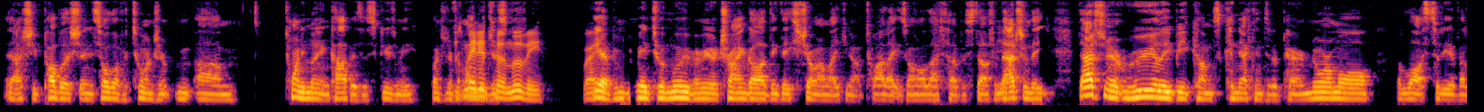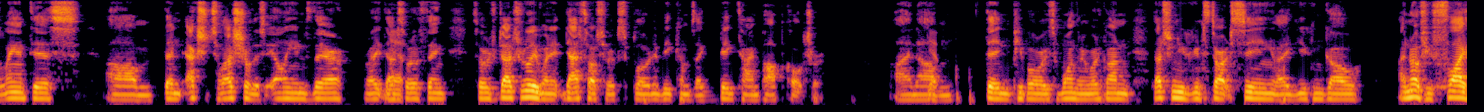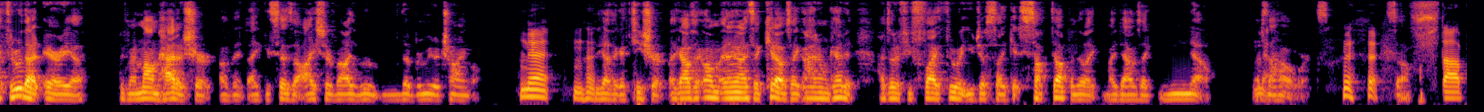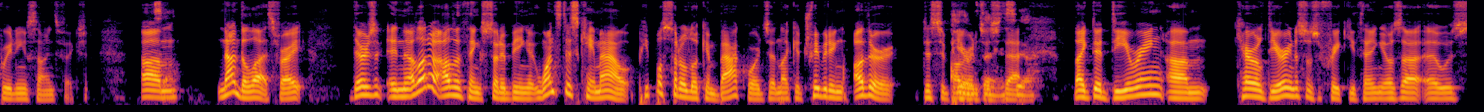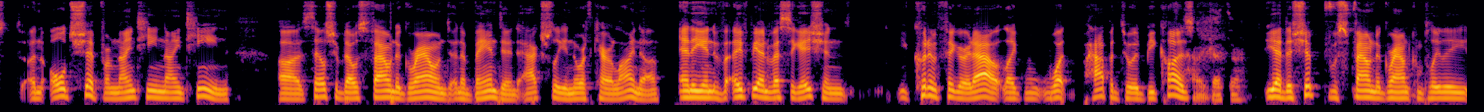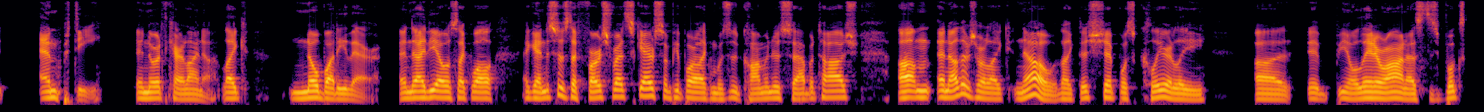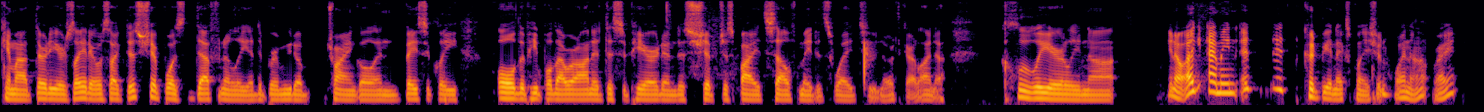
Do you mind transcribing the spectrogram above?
that actually published and it sold over 200 um, 20 million copies. Excuse me, a bunch of It's different made languages. into a movie, right? Yeah, made to a movie Bermuda Triangle. I think they show on like you know Twilight Zone, all that type of stuff, and Yeah. that's when they that's when it really becomes connecting to the paranormal, the lost city of Atlantis, um, then extraterrestrial. There's aliens there, right? That Yeah. sort of thing. So that's really when it that starts to explode and becomes like big time pop culture. And um, then people are always wondering what's going on. That's when you can start seeing like you can go. I know if you fly through that area because my mom had a shirt of it. Like it says, "I survived the Bermuda Triangle." Nah. You got like a T-shirt. Like I was like, oh, and as a kid, I was like, I don't get it. I thought if you fly through it, you just like get sucked up. And they're like, my dad was like, no, that's No. not how it works. So Stop reading science fiction. Um, So. Nonetheless, right? There's and a lot of other things started being. Once this came out, people started looking backwards and like attributing other other disappearances things, that, yeah, like the Deering, um, Carroll Deering. This was a freaky thing. It was a it was an old ship from 1919. Uh, sail ship that was found aground and abandoned, actually in North Carolina, and the inv- FBI investigation, you couldn't figure it out, like what happened to it because how get there. yeah, the ship was found aground completely empty in North Carolina, like nobody there. And the idea was like, well, again, this is the first Red Scare. Some people are like, was it communist sabotage? Um, and others were like, no, like this ship was clearly, uh, it, you know, later on as these books came out, thirty years later, it was like this ship was definitely at the Bermuda Triangle, and basically all the people that were on it disappeared, and this ship just by itself made its way to North Carolina. Clearly not you know, I, I mean, it, it could be an explanation. Why not, right?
